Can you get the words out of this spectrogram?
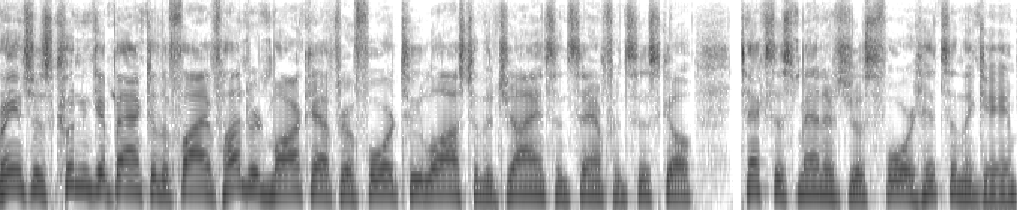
Rangers couldn't get back to the 500 mark after a 4 2 loss to the Giants in San Francisco. Texas managed just four hits in the game.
